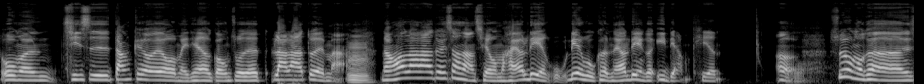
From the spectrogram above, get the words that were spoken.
我们其实当 KOL 每天的工作的拉拉队嘛，嗯，然后拉拉队上场前我们还要练舞，练舞可能要练个一两天，嗯，哦、所以我们可能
